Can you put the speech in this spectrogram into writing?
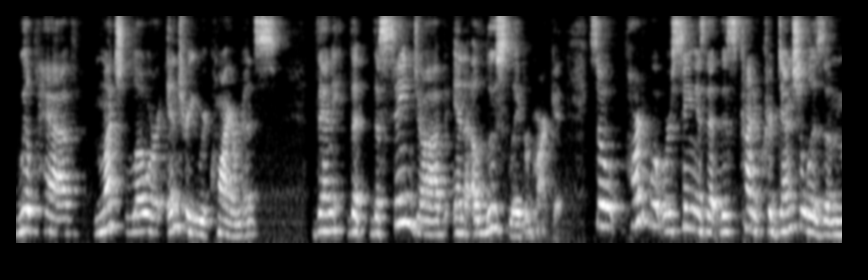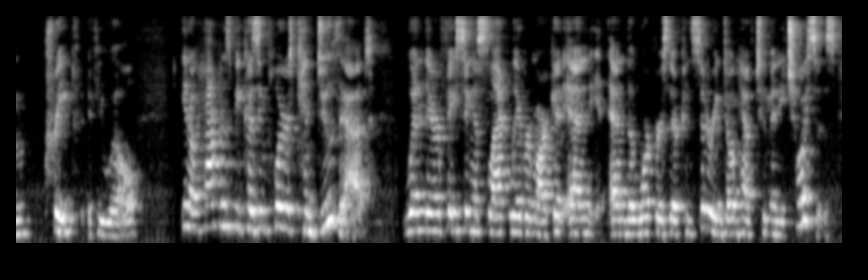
will have much lower entry requirements than the, the same job in a loose labor market. So part of what we're seeing is that this kind of credentialism creep, if you will, you know, happens because employers can do that when they're facing a slack labor market and and the workers they're considering don't have too many choices.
